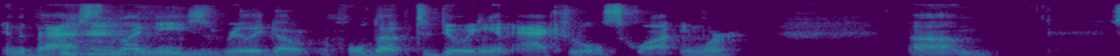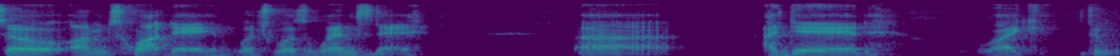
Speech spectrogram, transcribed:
in the past. Mhm. My knees really don't hold up to doing an actual squat anymore. Um so on squat day, which was Wednesday, uh I did like the,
